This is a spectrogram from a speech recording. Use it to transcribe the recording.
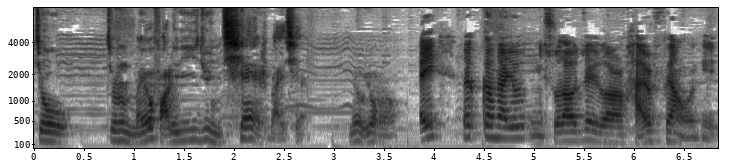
就就是没有法律依据，你签也是白签，没有用。啊哎，那刚才就你说到这个还是抚养问题，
